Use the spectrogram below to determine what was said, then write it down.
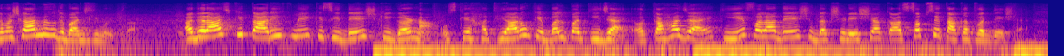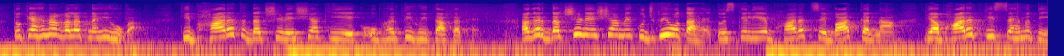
नमस्कार, मैं हूँ दिबांजलि मोइत्रा। अगर आज की तारीख में किसी देश की गणना उसके हथियारों के बल पर की जाए और कहा जाए कि ये फला देश दक्षिण एशिया का सबसे ताकतवर देश है तो कहना गलत नहीं होगा कि भारत दक्षिण एशिया की एक उभरती हुई ताकत है। अगर दक्षिण एशिया में कुछ भी होता है तो इसके लिए भारत से बात करना या भारत की सहमति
